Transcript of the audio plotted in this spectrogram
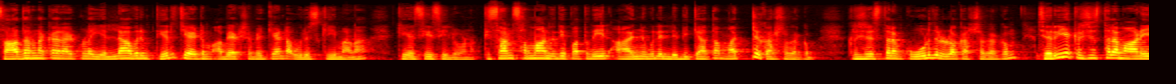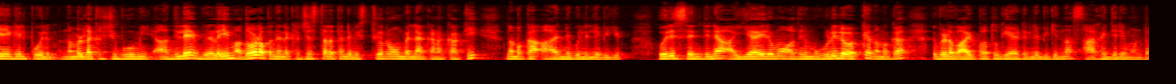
സാധാരണക്കാരായിട്ടുള്ള എല്ലാവരും തീർച്ചയായിട്ടും അപേക്ഷ വയ്ക്കേണ്ട ഒരു സ്കീമാണ് K C C loan. Kisan Samman Nidhi പദ്ധതിയിൽ ആനുകൂല്യം ലഭിക്കാത്ത മറ്റ് കർഷകർക്കും കൃഷിസ്ഥലം കൂടുതലുള്ള കർഷകർക്കും ചെറിയ കൃഷിസ്ഥലമാണെങ്കിൽ പോലും നമ്മളുടെ കൃഷിഭൂമി അതിലെ വിളയും അതോടൊപ്പം തന്നെ കൃഷിസ്ഥലത്തിന്റെ വിസ്തീർണവും എല്ലാം കണക്കാക്കി നമുക്ക് ആനുകൂല്യം ലഭിക്കും. ഒരു സെന്റിന് അയ്യായിരമോ അതിന് മുകളിലോ ഒക്കെ നമുക്ക് ഇവിടെ വായ്പാ തുകയായിട്ട് ലഭിക്കുന്ന സാഹചര്യമുണ്ട്.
